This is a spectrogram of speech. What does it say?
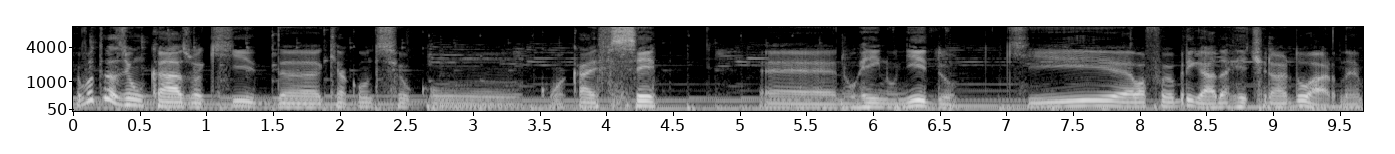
Eu vou trazer um caso aqui da, que aconteceu com, com a KFC é, no Reino Unido, que ela foi obrigada a retirar do ar. Né?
